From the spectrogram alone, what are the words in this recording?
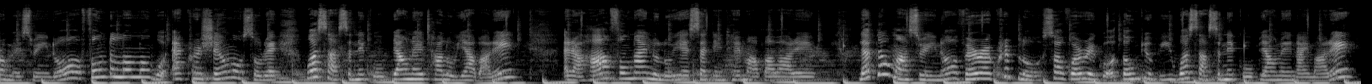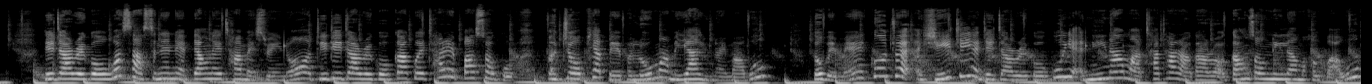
တော့မယ်ဆိုရင်တော့ဖုန်းတစ်လုံးလုံးကို encryption လို့ဆိုတဲ့ WhatsApp စနစ်ကိုပြောင်းလဲထားလို့ရပါတယ်အဲ့ဒါဟာဖုန်းတိုင်းလိုလိုရဲ့ setting ထဲမှာပါပါတယ် laptop မှာဆိုရင်တော့ VeraCrypt လို့ software တွေကိုအသုံးပြုပြီး WhatsApp စနစ်ကိုပြောင်းလဲနိုင်ပါတယ် data တွေကို WhatsApp စနစ်နဲ့ပြောင်းလဲထားမယ်ဆိုရင်တော့ဒီ data တွေကိုကာကွယ်ထားတဲ့ password ကိုမကြော်ဖြတ်ပဲဘလို့မှမရယူနိုင်ပါဘူးတို့ပေမဲ့ကိုယ့်အတွက်အရေးကြီးတဲ့ data တွေကိုကိုယ့်ရဲ့အနီးနားမှာထားထားတာကတော့အကောင်းဆုံးနည်းလမ်းမဟုတ်ပါဘူး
